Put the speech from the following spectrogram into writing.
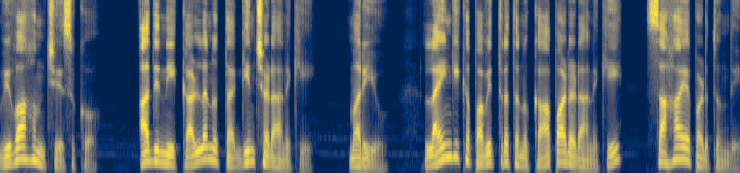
వివాహం చేసుకో. అది నీ కళ్ళను తగ్గించడానికి మరియు లైంగిక పవిత్రతను కాపాడడానికి సహాయపడుతుంది.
